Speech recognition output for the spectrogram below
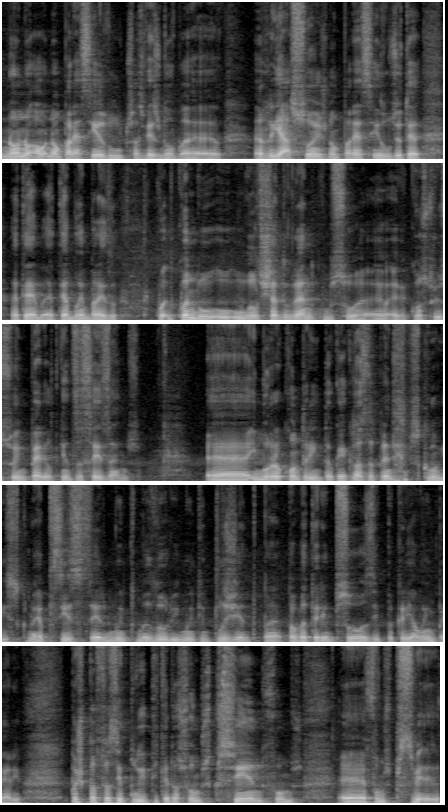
não, não, não, parecem adultos, às vezes não, eh, as reações não parecem adultos. Eu até, até, até me lembrei do. Quando o Alexandre Grande começou a, construir o seu império, ele tinha 16 anos. Uh, e morreu com 30. O que é que nós aprendemos com isso? Que não é preciso ser muito maduro e muito inteligente para, para bater em pessoas e para criar um império. Depois, para fazer política, nós fomos crescendo, fomos, uh, fomos perceber.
